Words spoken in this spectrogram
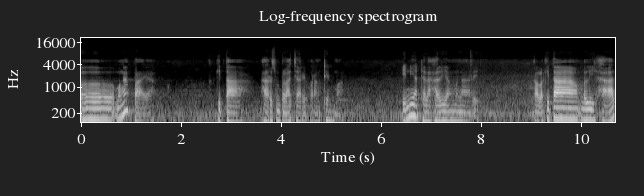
eh, mengapa ya kita harus mempelajari orang Denmark? Ini adalah hal yang menarik. Kalau kita melihat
